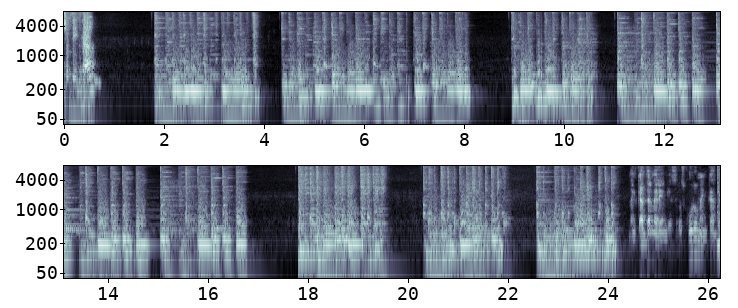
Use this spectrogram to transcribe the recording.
Pachatica. encanta el merengue, se los juro, me encanta.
